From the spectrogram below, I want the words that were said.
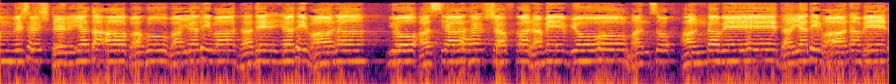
इयम् विसृष्टिर्यत बभूव यदि वा दधे यदि वा न यो अस्याध्यक्षः परमेव्यो मनसो अङ्गवेद यदि वा न वेद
